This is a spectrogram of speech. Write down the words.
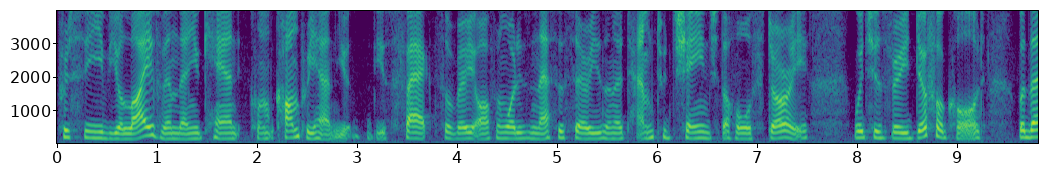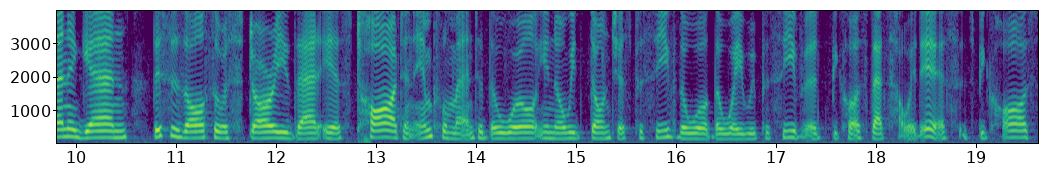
perceive your life and then you can't com- comprehend you, these facts. So very often, what is necessary is an attempt to change the whole story, which is very difficult. But then again, this is also a story that is taught and implemented. The world, you know, we don't just perceive the world the way we perceive it because that's how it is. It's because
